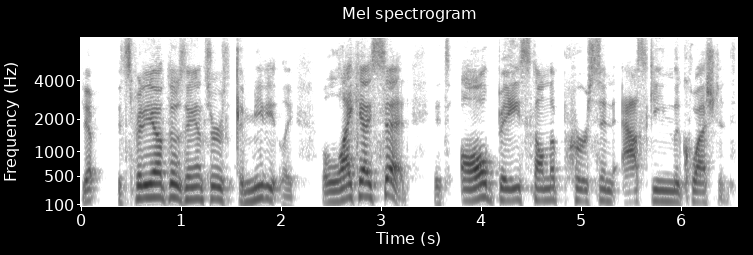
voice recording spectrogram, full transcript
Yep. It's spitting out those answers immediately. But like I said, it's all based on the person asking the questions.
